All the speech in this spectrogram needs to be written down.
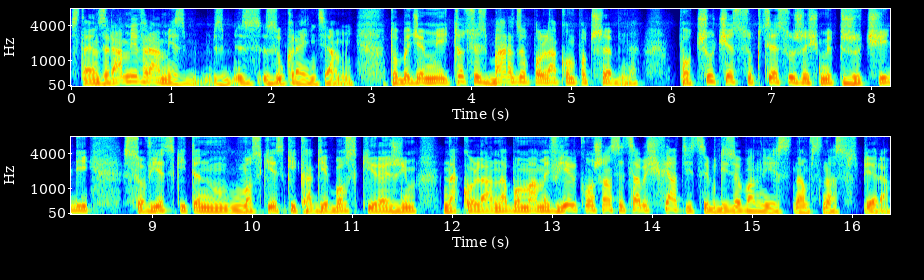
stając ramię w ramię z, z, z Ukraińcami, to będziemy mieli to, co jest bardzo Polakom potrzebne. Poczucie sukcesu, żeśmy wrzucili sowiecki, ten moskiewski, kagiebowski reżim na kolana, bo mamy wielką szansę. Cały świat jest cywilizowany, jest nam, nas wspiera.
